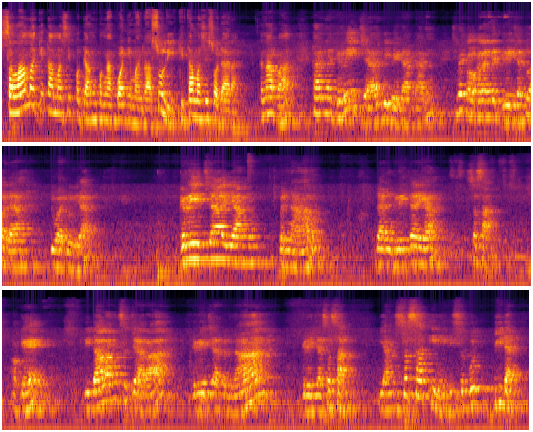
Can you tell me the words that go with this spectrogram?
Selama kita masih pegang pengakuan iman rasuli, kita masih saudara. Kenapa? Karena gereja dibedakan Sebenarnya kalau kalian lihat gereja itu ada dua dulu ya. Gereja yang benar dan gereja yang sesat. Oke. Di dalam sejarah gereja benar, gereja sesat. Yang sesat ini disebut bidat.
